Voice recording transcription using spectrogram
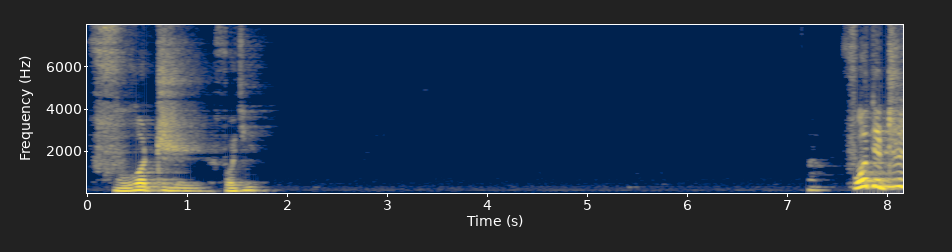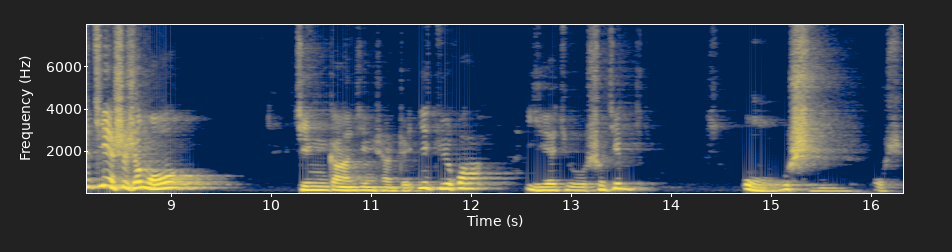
佛知佛见。佛的知见是什么？《金刚经》上这一句话也就说尽了：无实不学，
